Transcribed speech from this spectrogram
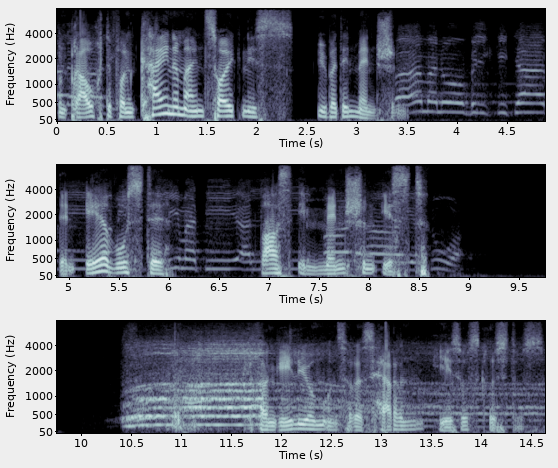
und brauchte von keinem ein Zeugnis über den Menschen, denn er wusste, was im Menschen ist. Evangelium unseres Herrn Jesus Christus.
